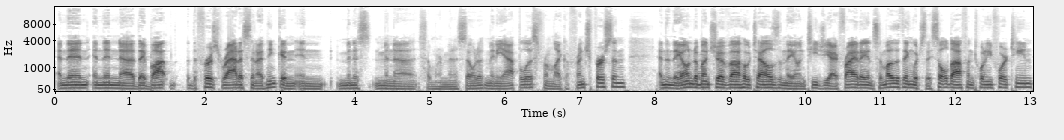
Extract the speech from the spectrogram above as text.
and then and then uh, they bought the first Radisson, I think in in Minnes, Minna, somewhere in Minnesota, Minneapolis, from like a French person, and then they owned a bunch of uh, hotels, and they owned TGI Friday and some other thing, which they sold off in 2014.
